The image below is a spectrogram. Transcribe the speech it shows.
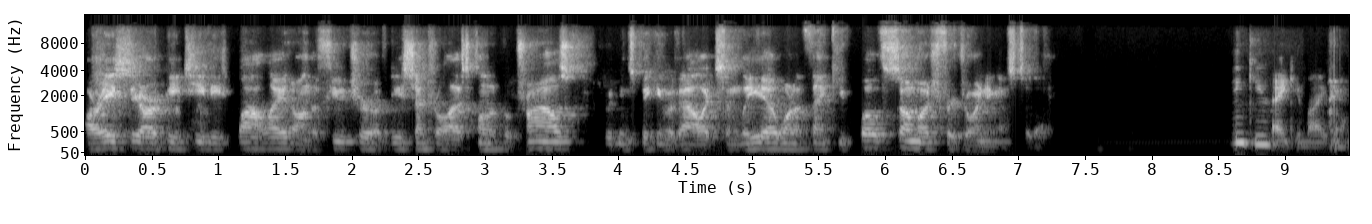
our ACRP TV spotlight on the future of decentralized clinical trials. We've been speaking with Alex and Leigh. I want to thank you both so much for joining us today. Thank you. Thank you, Michael.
